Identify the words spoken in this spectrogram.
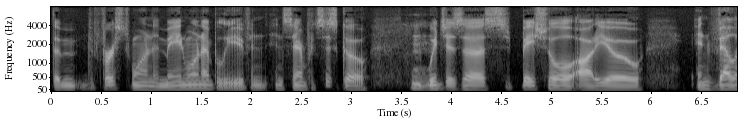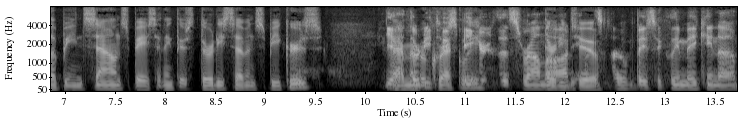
the, the first one, the main one, I believe, in, in San Francisco, mm-hmm. which is a spatial audio enveloping sound space. I think there's 37 speakers yeah, I remember 32 correctly. speakers that surround the 32. audience. So basically making a,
